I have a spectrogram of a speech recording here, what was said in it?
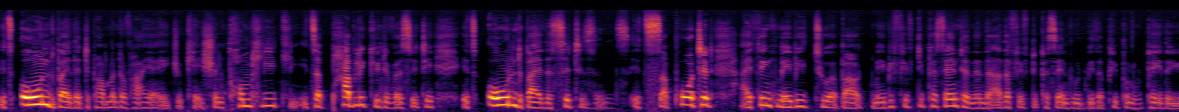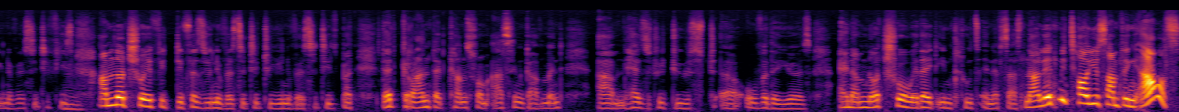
It's owned by the Department of Higher Education completely. It's a public university. It's owned by the citizens. It's supported, I think, maybe to about maybe 50%, and then the other 50% would be the people who pay the university fees. I'm not sure if it differs university to universities, but that grant that comes from us in government um, has reduced uh, over the years. And I'm not sure whether it includes NSFAS. Now, let me tell you something else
